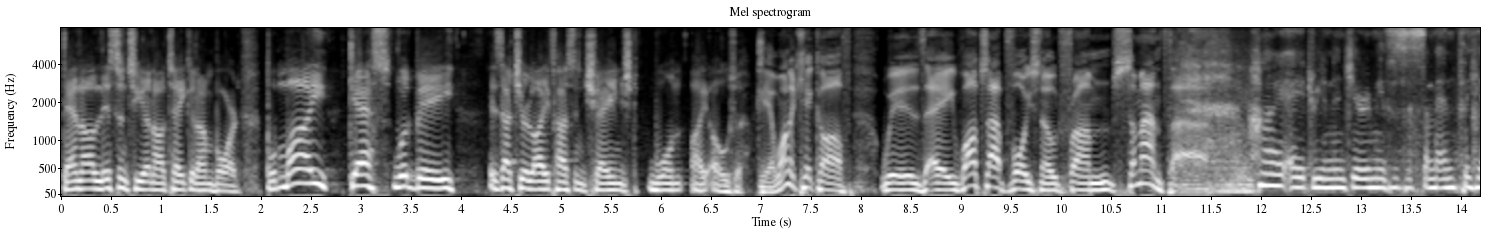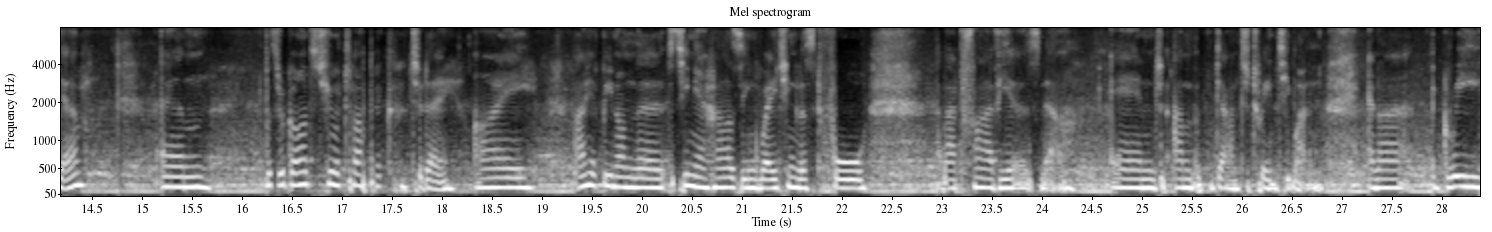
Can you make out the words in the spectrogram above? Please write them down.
then I'll listen to you and I'll take it on board. But my guess would be. Is that your life hasn't changed one iota? Okay, I want to kick off with a WhatsApp voice note from Samantha. Hi, Adrian and Jeremy. This is Samantha here. Um, with regards to your topic today, I I have been on the senior housing waiting list for about five years now, and I'm down to 21. And I agree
